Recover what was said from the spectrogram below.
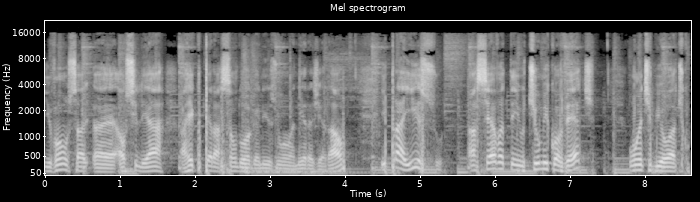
e vão é, auxiliar a recuperação do organismo de uma maneira geral. E para isso, a selva tem o tilmicovete, um antibiótico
